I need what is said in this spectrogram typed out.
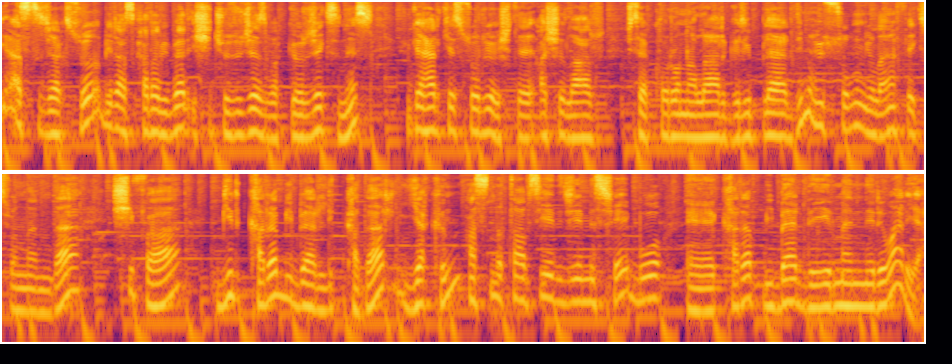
Biraz sıcak su, biraz karabiber işi çözeceğiz bak göreceksiniz. Çünkü herkes soruyor işte aşılar, işte koronalar, gripler değil mi? Üst solunum yolu enfeksiyonlarında şifa bir karabiberlik kadar yakın. Aslında tavsiye edeceğimiz şey bu e, karabiber değirmenleri var ya.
